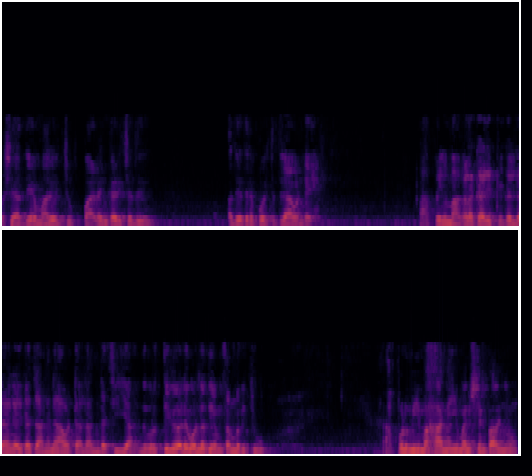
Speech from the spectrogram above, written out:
പക്ഷെ അദ്ദേഹം ആലോചിച്ചു പഴം കഴിച്ചത് അദ്ദേഹത്തിന്റെ പൊരുത്തത്തിലാവണ്ടേ? അപ്പൊ ഇനി മകളെ കഴിക്ക കല്യാണം കഴിക്കാച്ച അങ്ങനെ ആവട്ടെ അല്ല എന്താ ചെയ്യാ? നിവൃത്തികേട് കൊണ്ട് അദ്ദേഹം സമ്മതിച്ചു. അപ്പോഴും ഈ മഹാൻ ഈ മനുഷ്യൻ പറഞ്ഞു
